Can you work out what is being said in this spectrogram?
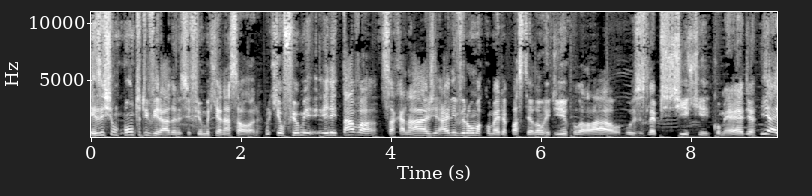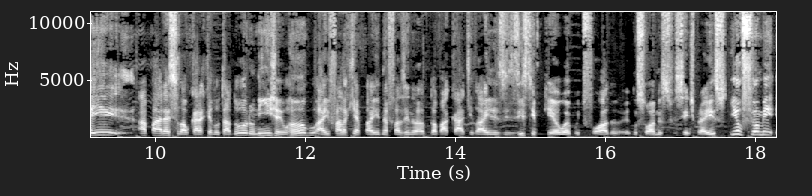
existe um ponto de virada nesse filme que é nessa hora. Porque o filme, ele tava sacanagem, aí ele virou uma comédia pastelão ridícula lá, o slapstick comédia. E aí aparece lá o cara que é lutador, o ninja e o Rambo, aí fala que é pra ir na fazenda do abacate lá, eles existem porque eu é muito foda, eu não sou homem o suficiente pra isso. E o filme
